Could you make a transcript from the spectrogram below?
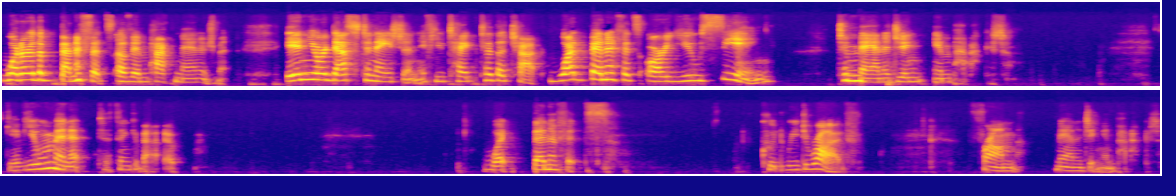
What are the benefits of impact management? In your destination, if you take to the chat, what benefits are you seeing to managing impact? Give you a minute to think about it what benefits could we derive from managing impact?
